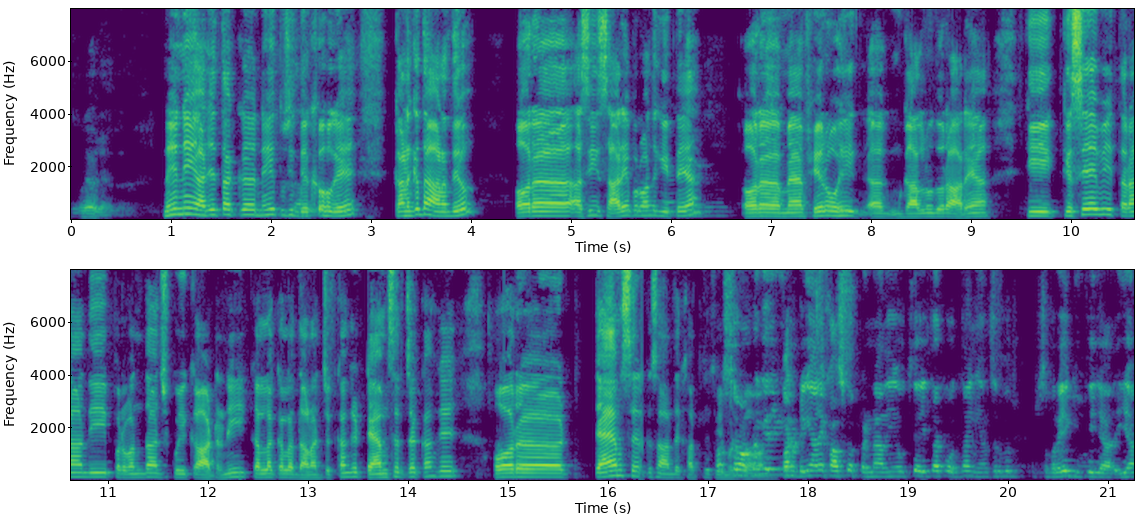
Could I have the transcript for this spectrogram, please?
ਪੂਰੇ ਹੋ ਜਾਣਗੇ? ਨਹੀਂ ਨਹੀਂ ਅਜੇ ਤੱਕ ਨਹੀਂ ਤੁਸੀਂ ਦੇਖੋਗੇ ਕਣਕ ਤਾਂ ਆਣ ਦਿਓ ਔਰ ਅਸੀਂ ਸਾਰੇ ਪ੍ਰਬੰਧ ਕੀਤੇ ਆ ਔਰ ਮੈਂ ਫਿਰ ਉਹੀ ਗੱਲ ਨੂੰ ਦੁਹਰਾ ਰਿਹਾ ਕਿ ਕਿਸੇ ਵੀ ਤਰ੍ਹਾਂ ਦੀ ਪ੍ਰਬੰਧਾਂ 'ਚ ਕੋਈ ਘਾਟ ਨਹੀਂ ਕੱਲਾ ਕੱਲਾ ਦਾਣਾ ਚੱਕਾਂਗੇ ਟਾਈਮ ਸਿਰ ਚੱਕਾਂਗੇ ਔਰ ਟਾਈਮ ਸਿਰ ਕਿਸਾਨ ਦੇ ਖਾਤੇ 'ਚ ਪੇਮੈਂਟ ਜਿਹੜੀਆਂ ਮੰਡੀਆਂ ਨੇ ਖਾਸ ਕਰ ਪਿੰਡਾਂ ਦੀਆਂ ਉੱਥੇ ਅਜੇ ਤੱਕ ਉਦਾਂ ਹੀ ਆ ਸਿਰਫ ਸਪਰੇਅ ਕੀਤੀ ਜਾ ਰਹੀ ਆ।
